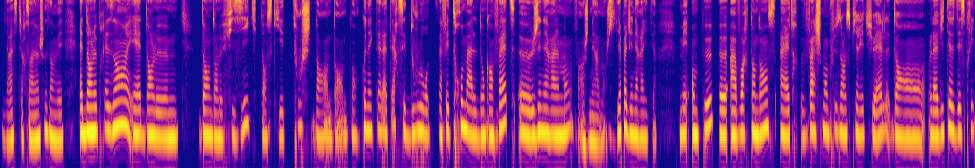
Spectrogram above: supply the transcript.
Tu me diras si tu ressens la même chose, hein, mais être dans le présent et être dans le dans, dans, le physique, dans ce qui est touche, dans, dans, dans connecté à la terre, c'est douloureux. Ça fait trop mal. Donc en fait, euh, généralement, enfin généralement, il n'y a pas de généralité, hein, mais on peut euh, avoir tendance à être vachement plus dans le spirituel, dans la vitesse d'esprit,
